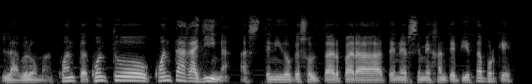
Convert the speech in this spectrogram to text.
la broma? ¿Cuánta, cuánto, ¿Cuánta gallina has tenido que soltar para tener semejante pieza? Porque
